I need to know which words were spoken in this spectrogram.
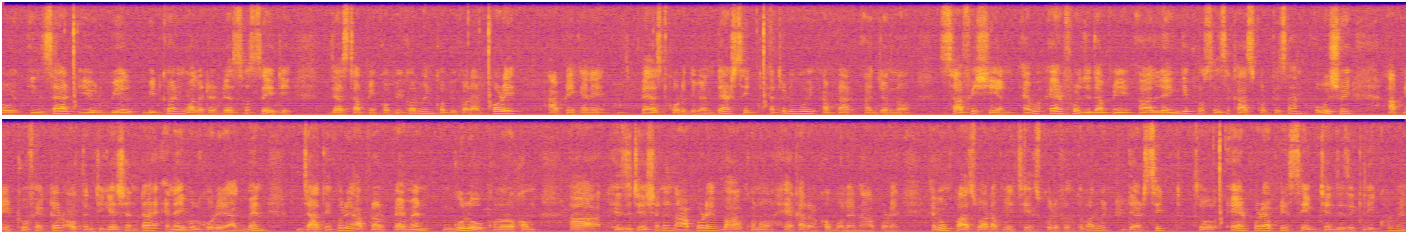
ও insert your BL bitcoin wallet address হচ্ছে এটি। জাস্ট আপনি কপি করবেন কপি করার পরে আপনি এখানে পেস্ট করে দিবেন। দ্যাটস ইট এতটুকুই আপনার জন্য সাফিসিয়েন্ট এবং এরপর যদি আপনি লেংদি প্রসেসে কাজ করতে চান, অবশ্যই আপনি টু ফ্যাক্টর অথেন্টিকেশনটা এনেবল করে রাখবেন, যাতে করে আপনার পেমেন্টগুলো কোনো রকম হেজিটেশনে না পড়ে বা কোনো হ্যাকারের কবলে না পড়ে এবং পাসওয়ার্ড আপনি চেঞ্জ করে ফেলতে পারবেন। দ্যাটস ইট তো এরপরে আপনি সেভ চেঞ্জেসে ক্লিক করবেন।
